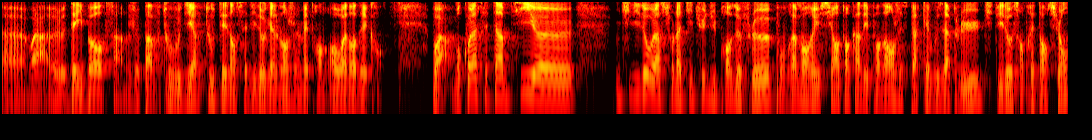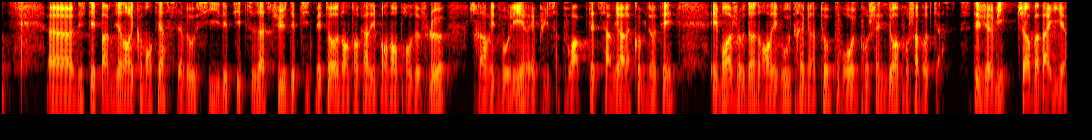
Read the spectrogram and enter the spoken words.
euh, voilà le dayboard. Enfin, je vais pas tout vous dire, tout est dans cette vidéo également. Je vais la mettre en, en haut à droite de l'écran. Voilà. Donc voilà, c'était un petit une petite vidéo voilà sur l'attitude du prof de FLE pour vraiment réussir en tant qu'indépendant. J'espère qu'elle vous a plu. Une petite vidéo sans prétention. Euh, N'hésitez pas à me dire dans les commentaires si vous avez aussi des petites astuces, des petites méthodes en tant qu'indépendant prof de FLE. Je serais ravi de vous lire et puis ça pourra peut-être servir à la communauté. Et moi, je vous donne rendez-vous très bientôt pour une prochaine vidéo, un prochain podcast. C'était Jérémy. Ciao, bye bye.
